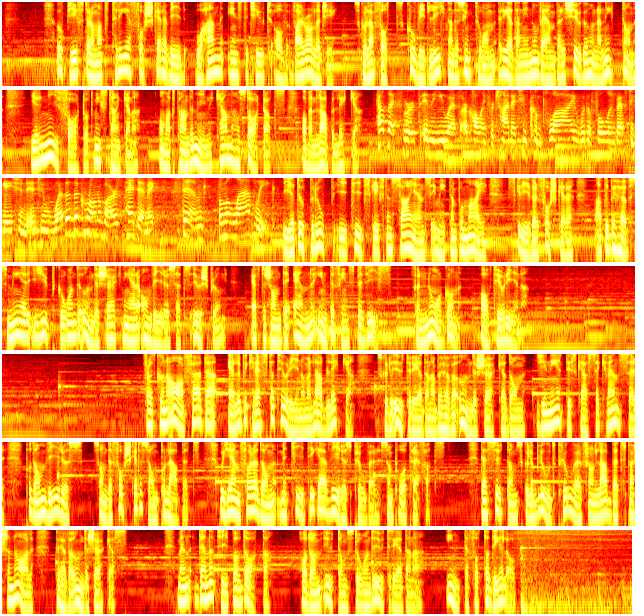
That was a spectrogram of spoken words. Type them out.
Uppgifter om att tre forskare vid Wuhan Institute of Virology skulle ha fått covid-liknande symptom redan i november 2019 ger ny fart åt misstankarna om att pandemin kan ha startats av en labbläcka. Health experts in the US are calling for China to comply with a full investigation into whether the coronavirus pandemic stemmed from a lab leak. I ett upprop i tidskriften Science i mitten på maj skriver forskare att det behövs mer djupgående undersökningar om virusets ursprung eftersom det ännu inte finns bevis för någon av teorierna. För att kunna avfärda eller bekräfta teorin om en labbläcka skulle utredarna behöva undersöka de genetiska sekvenser på de virus som det forskades om på labbet och jämföra dem med tidiga virusprover som påträffats. Dessutom skulle blodprover från labbets personal behöva undersökas. Men denna typ av data har de utomstående utredarna inte fått ta del av.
